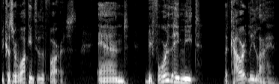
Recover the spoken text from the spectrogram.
because they're walking through the forest. And before they meet the cowardly lion,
